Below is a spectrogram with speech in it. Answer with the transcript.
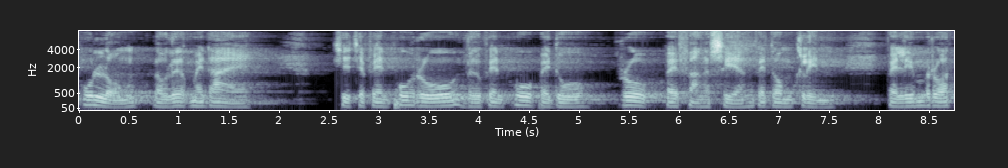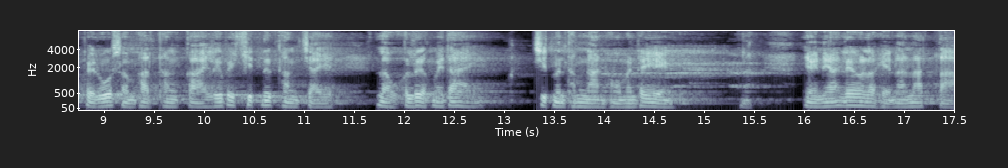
ผู้หลง เราเลือกไม่ได้ จิตจะเป็นผู้รู้หรือเป็นผู้ไปดูรูปไปฟังเสียง ไปดมกลิ่น ไปลิ้มรสไปรู้สัมผัสทางกาย หรือไปคิดนึกทางใจ เราก็เลือกไม่ได้ จิตมันทำงานของมันได้เอง อย่างนี้เรียกว่าเราเห็นอนัตตา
